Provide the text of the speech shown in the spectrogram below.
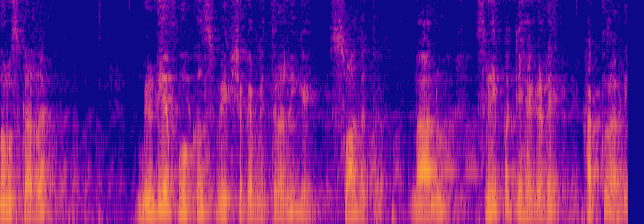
ನಮಸ್ಕಾರ. ಮೀಡಿಯಾ ಫೋಕಸ್ ವೀಕ್ಷಕ ಮಿತ್ರರಿಗೆ ಸ್ವಾಗತ. ನಾನು ಶ್ರೀಪತಿ ಹೆಗಡೆ, ಹಕ್ಲಾಡಿ.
